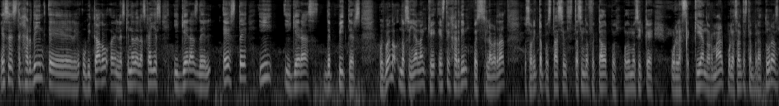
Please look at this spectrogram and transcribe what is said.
Es este jardín eh, ubicado en la esquina de las calles Higueras del Este y higueras de Peters. Pues bueno, nos señalan que este jardín, pues la verdad, pues ahorita pues está, está siendo afectado, pues podemos decir que por la sequía normal, por las altas temperaturas,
